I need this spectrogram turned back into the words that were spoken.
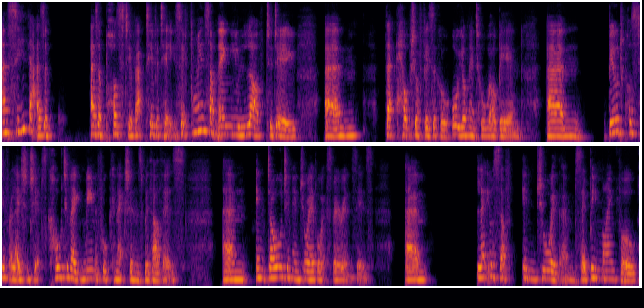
and see that as a as a positive activity. So find something you love to do um, that helps your physical or your mental well being. Um, build positive relationships, cultivate meaningful connections with others, um, indulge in enjoyable experiences. Um, let yourself enjoy them. So be mindful,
